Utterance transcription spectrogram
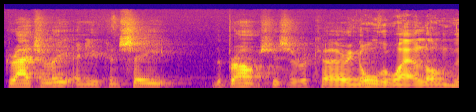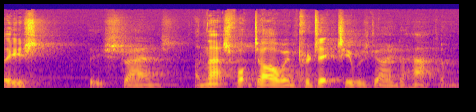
gradually, and you can see the branches are occurring all the way along these, these strands, and that's what Darwin predicted was going to happen.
